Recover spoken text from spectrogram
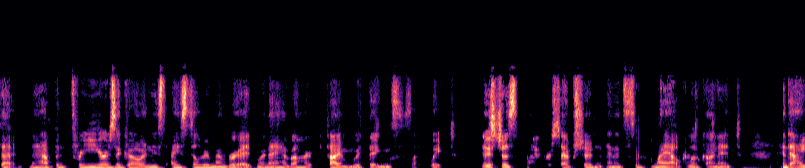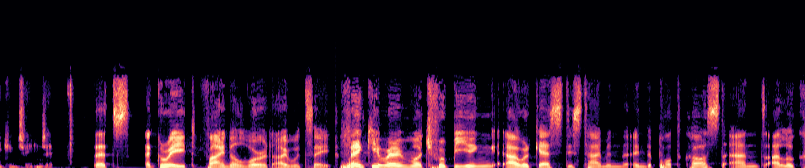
that, that happened three years ago, and I still remember it when I have a hard time with things. It's like, wait, it's just my perception and it's my outlook on it, and I can change it. That's a great final word, I would say. Thank you very much for being our guest this time in the, in the podcast. And I look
